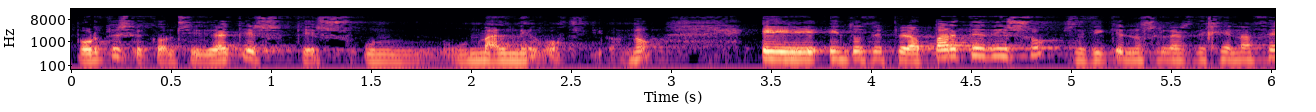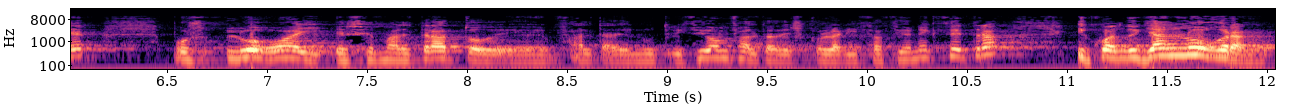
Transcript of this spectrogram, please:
porque se considera que es, que es un, mal negocio, ¿no? Eh, entonces, pero aparte de eso, es decir, que no se las dejen hacer, pues luego hay ese maltrato de falta de nutrición, falta de escolarización, etcétera, y cuando ya logran,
